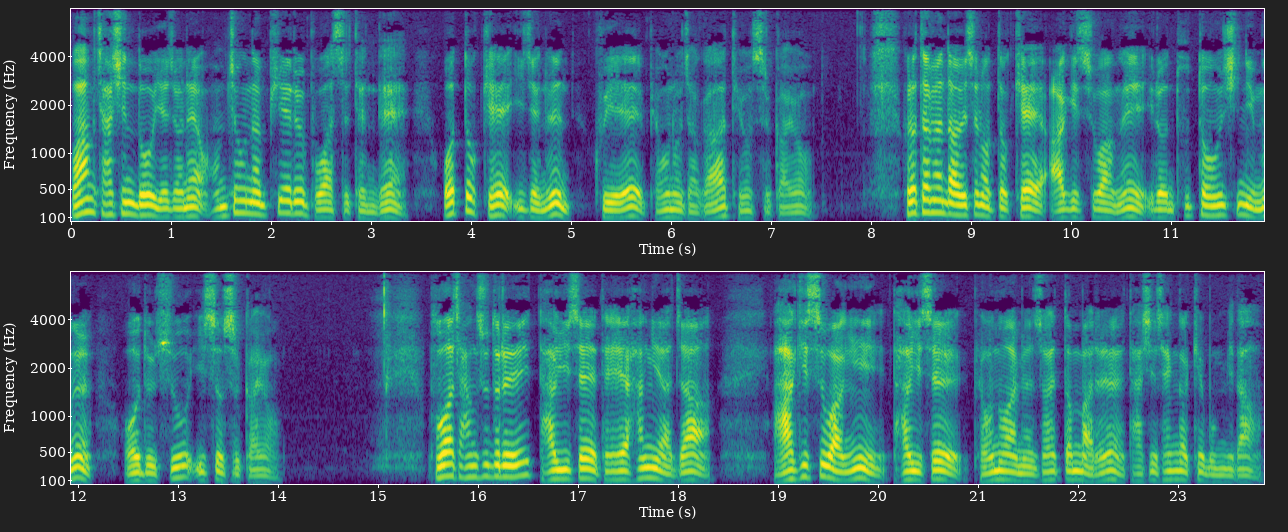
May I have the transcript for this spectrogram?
왕 자신도 예전에 엄청난 피해를 보았을 텐데 어떻게 이제는 그의 변호자가 되었을까요? 그렇다면 다윗은 어떻게 아기스 왕의 이런 두터운 신임을 얻을 수 있었을까요? 부하 장수들의 다윗에 대해 항의하자 아기스 왕이 다윗을 변호하면서 했던 말을 다시 생각해 봅니다.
